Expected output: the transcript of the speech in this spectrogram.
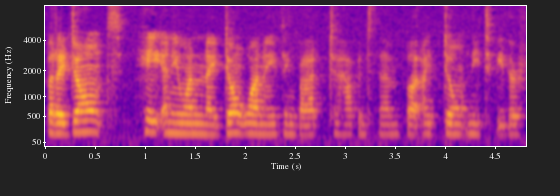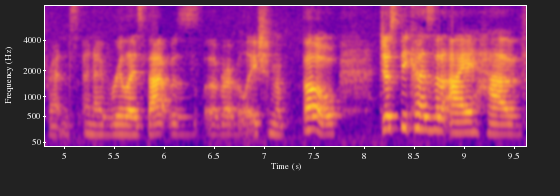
but I don't hate anyone and I don't want anything bad to happen to them, but I don't need to be their friends. And I've realized that was a revelation of, oh, just because that I have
